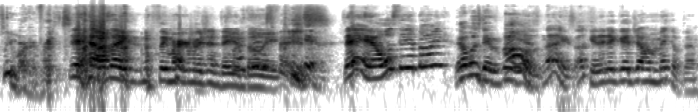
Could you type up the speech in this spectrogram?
Yeah. flea market friends. Yeah, I was like the flea market version of David Bowie. Yeah. Dang, it was David Bowie. That was David Bowie. Oh, yeah. nice. Okay, they did a good job on makeup then.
